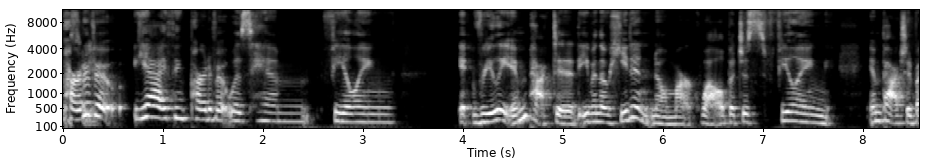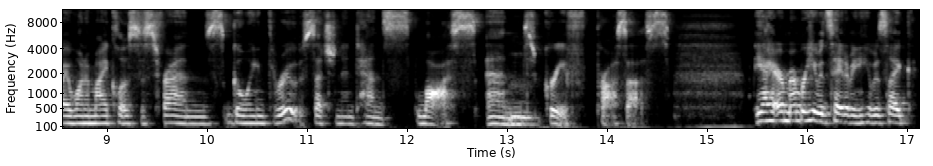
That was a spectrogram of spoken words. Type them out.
part of it, yeah, I think part of it was him feeling it really impacted, even though he didn't know Mark well, but just feeling impacted by one of my closest friends going through such an intense loss and mm. grief process. Yeah, I remember he would say to me, he was like,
